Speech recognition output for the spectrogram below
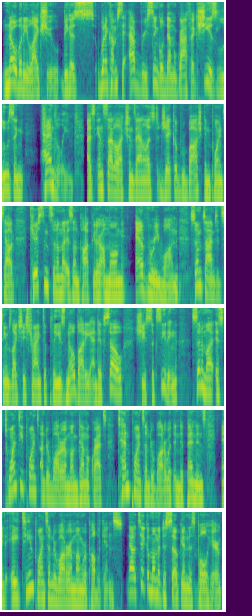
nobody likes you because when it comes to every single demographic, she is losing handily. As inside elections analyst Jacob Rubashkin points out, Kyrsten Sinema is unpopular among everyone. Sometimes it seems like she's trying to please nobody, and if so, she's succeeding. Sinema is 20 points underwater among Democrats, 10 points underwater with independents, and 18 points underwater among Republicans. Now, take a moment to soak in this poll here.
